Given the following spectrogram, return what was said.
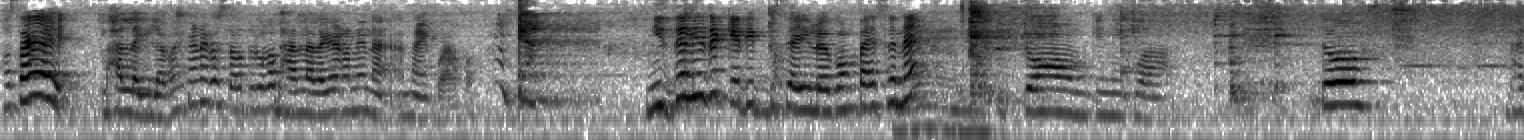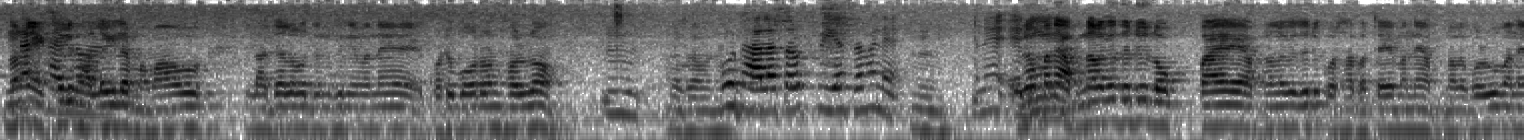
সঁচাকৈ ভাল লাগিলে আকৌ। সেইকাৰণে কৈছোঁ আকৌ তোৰ লগত ভাল নালাগে কাৰণে নাই নাই কোৱা আকৌ। নিজে নিজে ক্ৰেডিট বিচাৰি লৈ গম পাইছেনে একদম কেনেকুৱা তো ভাতকেইটা নহয় খাই একচুৱেলি লওঁ ভাল আৰু। লাগিলে মামা আৰু লাদাৰ লগত যোনখিনি মানে কথোপকথন হ'ল ন? উম, মোৰ কাৰণে। বহুত ভাল আছে আৰু ফ্ৰী আছে হয়নে? উম। মানে একদম মানে এদিন- আপোনালোকে যদি লগ পায় আপোনালোকে যদি কথা পাতে মানে আপোনালোকৰো মানে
